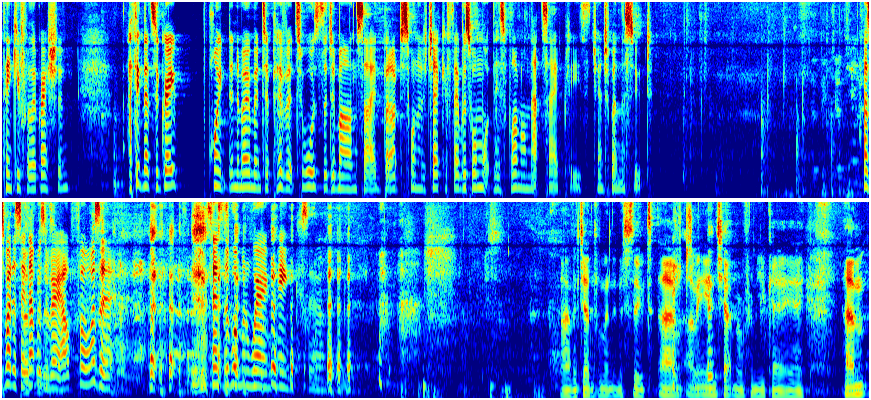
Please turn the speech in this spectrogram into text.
Thank you for the question. I think that's a great point in a moment to pivot towards the demand side, but I just wanted to check if there was one more. There's one on that side, please. Gentleman in the suit. I was about to say that wasn't very helpful, was it? Says the woman wearing pink. So. I'm a gentleman in a suit. Um, I'm Ian Chapman from UKAEA. Um,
